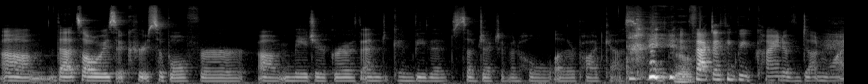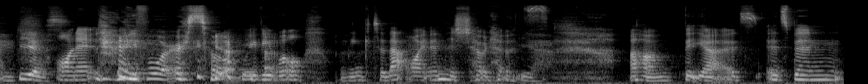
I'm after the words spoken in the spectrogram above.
Um, that's always a crucible for um, major growth and can be the subject of a whole other podcast. yeah. In fact, I think we've kind of done one yes. on it before, so Yeah, maybe have. we'll link to that one in the show notes. Yeah. Um, but yeah, it's it's been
